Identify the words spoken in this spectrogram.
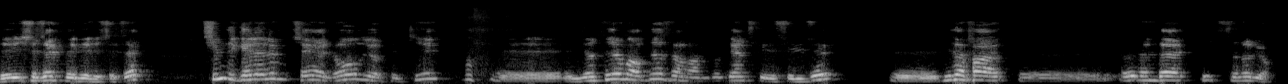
değişecek ve gelişecek. Şimdi gelelim şeye ne oluyor peki? E, yatırım aldığı zaman bu genç girişimci e, bir defa e, önünde hiç sınır yok.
